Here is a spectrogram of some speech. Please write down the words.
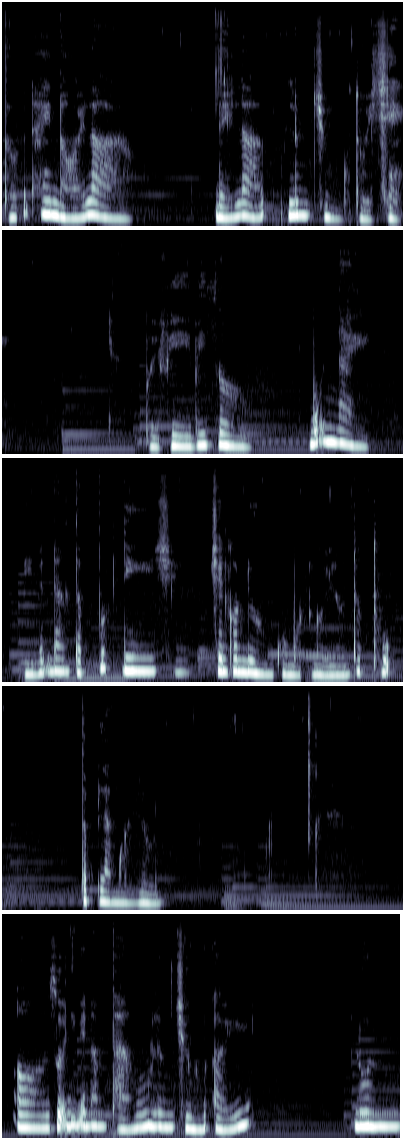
Tớ vẫn hay nói là Đấy là lưng chừng của tuổi trẻ. Bởi vì bây giờ mỗi ngày mình vẫn đang tập bước đi trên con đường của một người lớn thực thụ tập làm người lớn ờ, giữa những cái năm tháng lưng chừng ấy luôn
